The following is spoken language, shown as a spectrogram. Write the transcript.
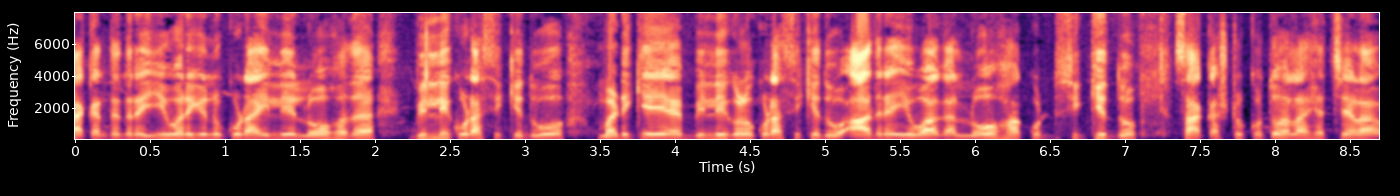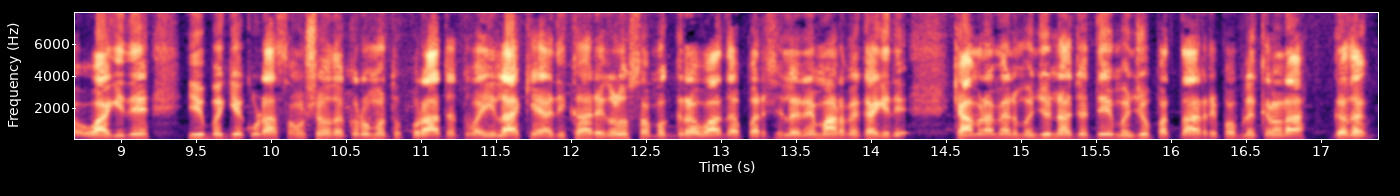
ಯಾಕಂತಂದರೆ ಈವರೆಗೂ ಕೂಡ ಇಲ್ಲಿ ಲೋಹದ ಬಿಲ್ಲಿ ಕೂಡ ಸಿಕ್ಕಿದ್ವು. ಮಡಿಕೆಯ ಬಿಲ್ಲಿಗಳು ಕೂಡ ಸಿಕ್ಕಿದ್ವು. ಆದರೆ ಇವಾಗ ಲೋಹ ಸಿಕ್ಕಿದ್ದು ಸಾಕಷ್ಟು ಕುತೂಹಲ ಹೆಚ್ಚಳವಾಗಿದೆ. ಈ ಬಗ್ಗೆ ಕೂಡ ಸಂಶೋಧಕರು ಮತ್ತು ಪುರಾತತ್ವ ಇಲಾಖೆ ಅಧಿಕಾರಿಗಳು ಸಮಗ್ರವಾದ ಪರಿಶೀಲನೆ ಮಾಡಬೇಕಾಗಿದೆ. ಕ್ಯಾಮ್ರಾಮ್ಯಾನ್ ಮಂಜುನಾಥ್ ಜೊತೆ ಮಂಜು ಪತ್ತಾರ್, ರಿಪಬ್ಲಿಕ್ ಕನ್ನಡ, ಗದಗ್.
